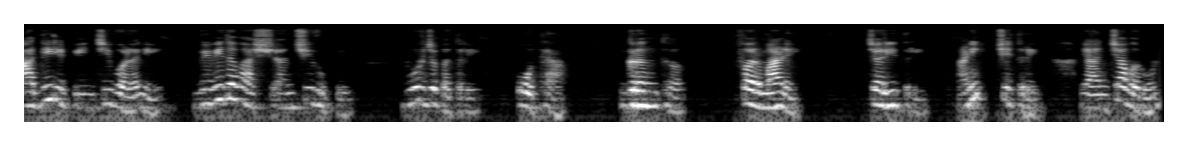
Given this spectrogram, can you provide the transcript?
आदी लिपींची वळणे विविध भाषांची रूपे भुर्जपत्रे पोथ्या ग्रंथ फरमाणे चरित्रे आणि चित्रे यांच्यावरून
